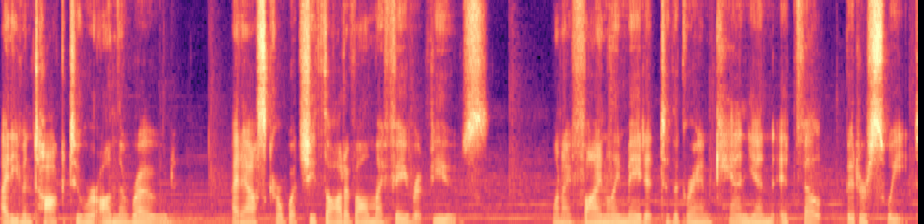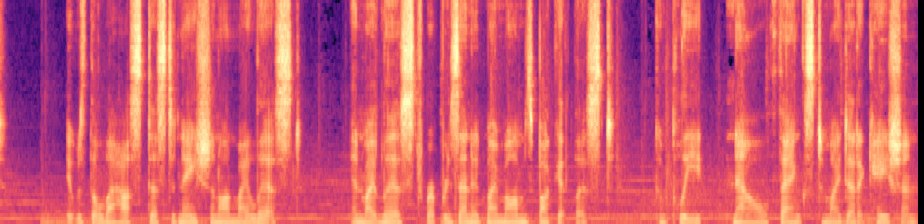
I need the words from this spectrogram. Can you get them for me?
I'd even talk to her on the road. I'd ask her what she thought of all my favorite views. When I finally made it to the Grand Canyon, it felt bittersweet. It was the last destination on my list, and my list represented my mom's bucket list, complete now thanks to my dedication.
